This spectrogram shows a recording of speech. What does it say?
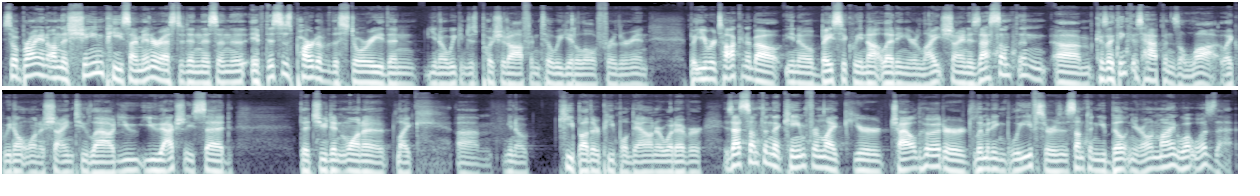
So Brian, on the shame piece, I'm interested in this, and if this is part of the story, then you know we can just push it off until we get a little further in. But you were talking about you know basically not letting your light shine. Is that something? Because um, I think this happens a lot. Like we don't want to shine too loud. You you actually said that you didn't want to like um, you know keep other people down or whatever. Is that something that came from like your childhood or limiting beliefs, or is it something you built in your own mind? What was that?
